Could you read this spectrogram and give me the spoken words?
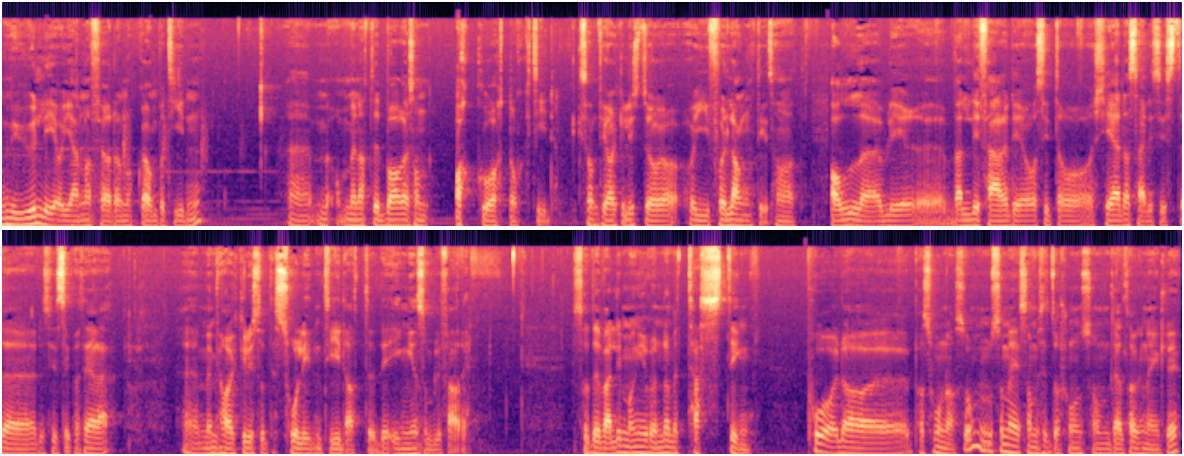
mulig å gjennomføre den oppgaven på tiden. Eh, men at det bare er sånn akkurat nok tid. Vi har ikke lyst til å, å, gi for lang tid, sånn at alle blir eh, veldig ferdige og sitter og kjeder seg det siste, det siste kvarteret. Eh, men vi har ikke lyst til at det er så liten tid at det er ingen som blir ferdig. Så det er veldig mange runder med testing på da, personer som, som, er i samme situasjon som deltakerne, egentlig.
